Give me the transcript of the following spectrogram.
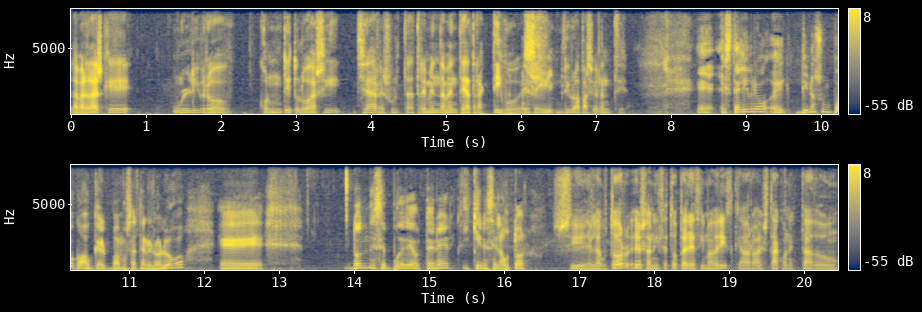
La verdad es que un libro con un título así ya resulta tremendamente atractivo. Es un libro apasionante. Eh, este libro, eh, dinos un poco, aunque vamos a tenerlo luego, eh, ¿dónde se puede obtener y quién es el autor? Sí, el autor es Aniceto Pérez y Madrid, que ahora está conectado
